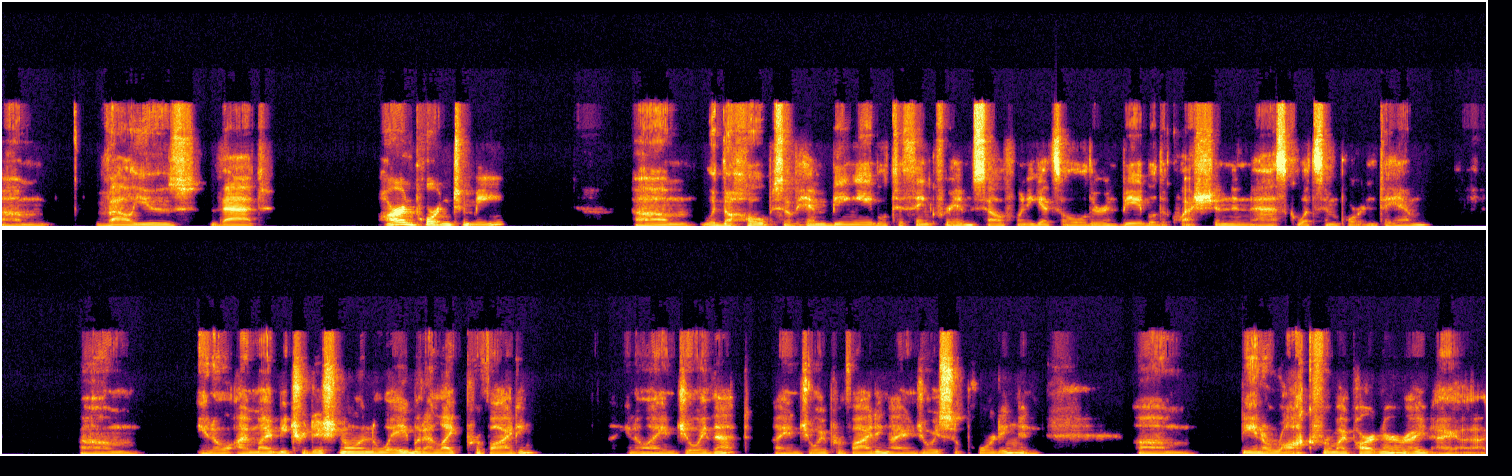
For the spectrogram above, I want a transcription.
um, values that are important to me um, with the hopes of him being able to think for himself when he gets older and be able to question and ask what's important to him. Um, you know, I might be traditional in a way, but I like providing. You know, I enjoy that. I enjoy providing. I enjoy supporting and um, being a rock for my partner, right? I uh,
